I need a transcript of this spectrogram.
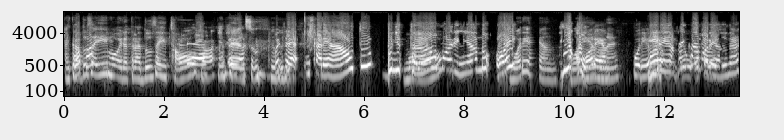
Aí traduz Opa. aí, Moira, traduz aí, Tall, é, Dark and é. Handsome. Pois é, o cara é alto, bonitão, moreno, moreno oi? Moreno. Rico. Moreno, né? Por isso, moreno, vem cá, moreno, né?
